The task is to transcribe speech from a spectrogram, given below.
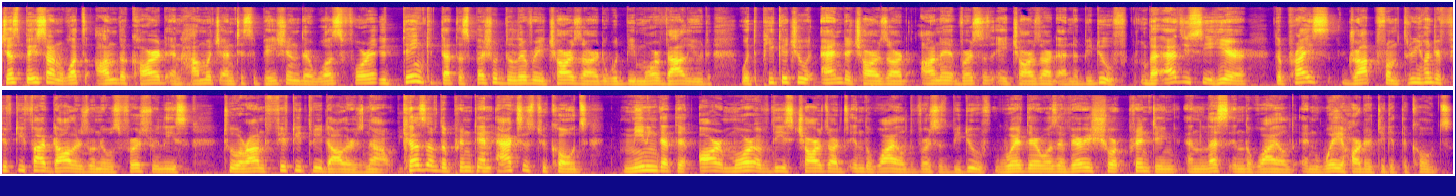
Just based on what's on the card and how much anticipation there was for it, you'd think that the Special Delivery Charizard would be more valued with Pikachu and the Charizard on it versus a Charizard and a Bidoof. But as you see here, the price dropped from $355 when it was first released to around $53 now. Because of the print and access to codes, meaning that there are more of these Charizards in the wild versus Bidoof, where there was a very short printing and less in the wild and way harder to get the codes.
